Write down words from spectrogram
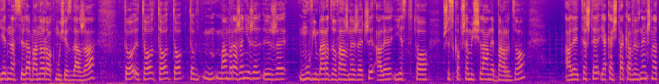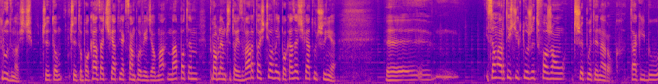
jedna sylaba na rok mu się zdarza, to, to, to, to, to mam wrażenie, że, że mówi bardzo ważne rzeczy, ale jest to wszystko przemyślane bardzo, ale też te, jakaś taka wewnętrzna trudność, czy to, czy to pokazać światu, jak sam powiedział. Ma, ma potem problem, czy to jest wartościowe i pokazać światu, czy nie. Yy, są artyści, którzy tworzą trzy płyty na rok. Taki był,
